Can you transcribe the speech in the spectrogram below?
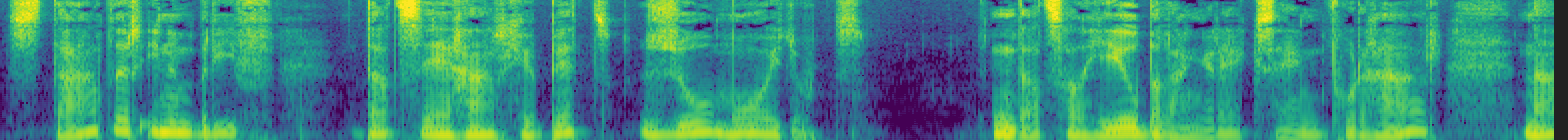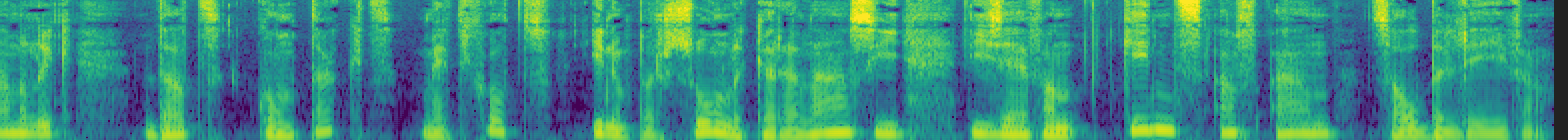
staat er in een brief dat zij haar gebed zo mooi doet. Dat zal heel belangrijk zijn voor haar, namelijk dat contact met God in een persoonlijke relatie die zij van kinds af aan zal beleven.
